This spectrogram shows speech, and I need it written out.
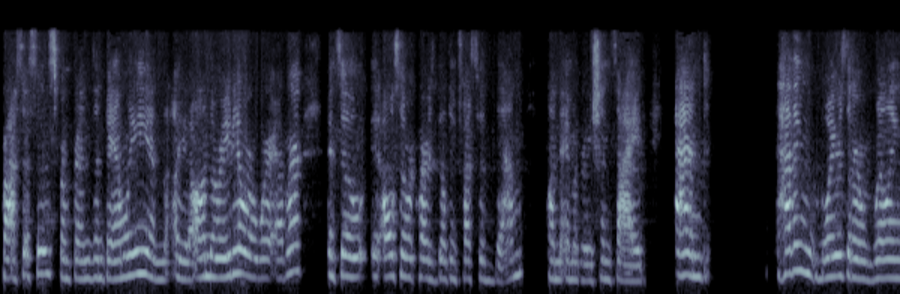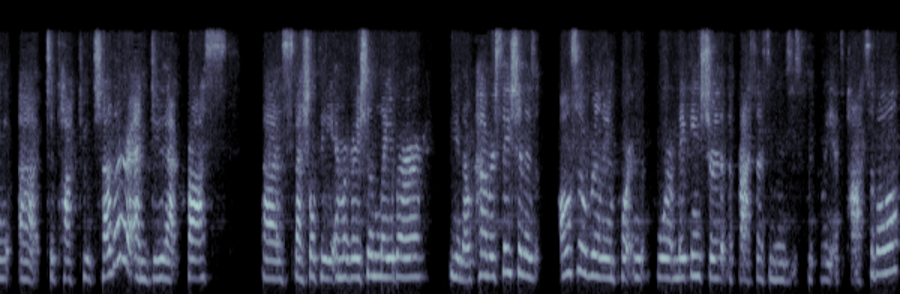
processes from friends and family and you know on the radio or wherever. And so it also requires building trust with them on the immigration side. And having lawyers that are willing uh, to talk to each other and do that cross uh, specialty immigration labor you know conversation is also really important for making sure that the process moves as quickly as possible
